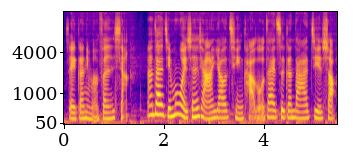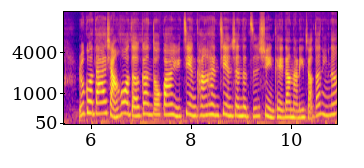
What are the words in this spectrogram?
所以跟你们分享。那在节目尾声，想要邀请卡罗再次跟大家介绍，如果大家想获得更多关于健康和健身的资讯，可以到哪里找到你呢？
